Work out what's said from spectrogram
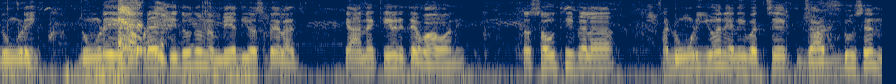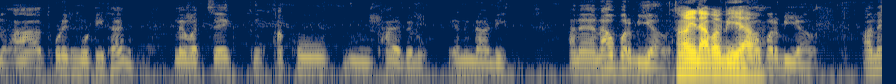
ડુંગળી. ડુંગળી. આપણે કીધું હતું ને બે દિવસ પહેલાં જ કે આને કેવી રીતે વાવવાની. તો સૌથી પહેલાં આ ડુંગળી હોય ને એની વચ્ચે એક જાડું છે ને આ થોડીક મોટી થાય ને એટલે વચ્ચે આખું થાય પેલું એની દાંડી અને એના ઉપર બી આવે. હા એના પર બી આવે. ઉપર બી આવે. અને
